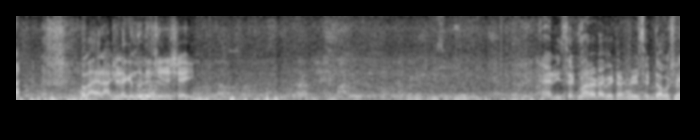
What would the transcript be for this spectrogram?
ভাইয়ের হাসিটা কিন্তু দিন শেষে সেই। হ্যাঁ রিসেট মারাটা বেটার রিসেট তো অবশ্যই।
